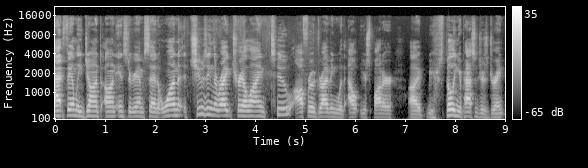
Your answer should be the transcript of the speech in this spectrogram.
At Family Jaunt on Instagram said one, choosing the right trail line. Two, off road driving without your spotter. Uh, you're spilling your passenger's drink.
